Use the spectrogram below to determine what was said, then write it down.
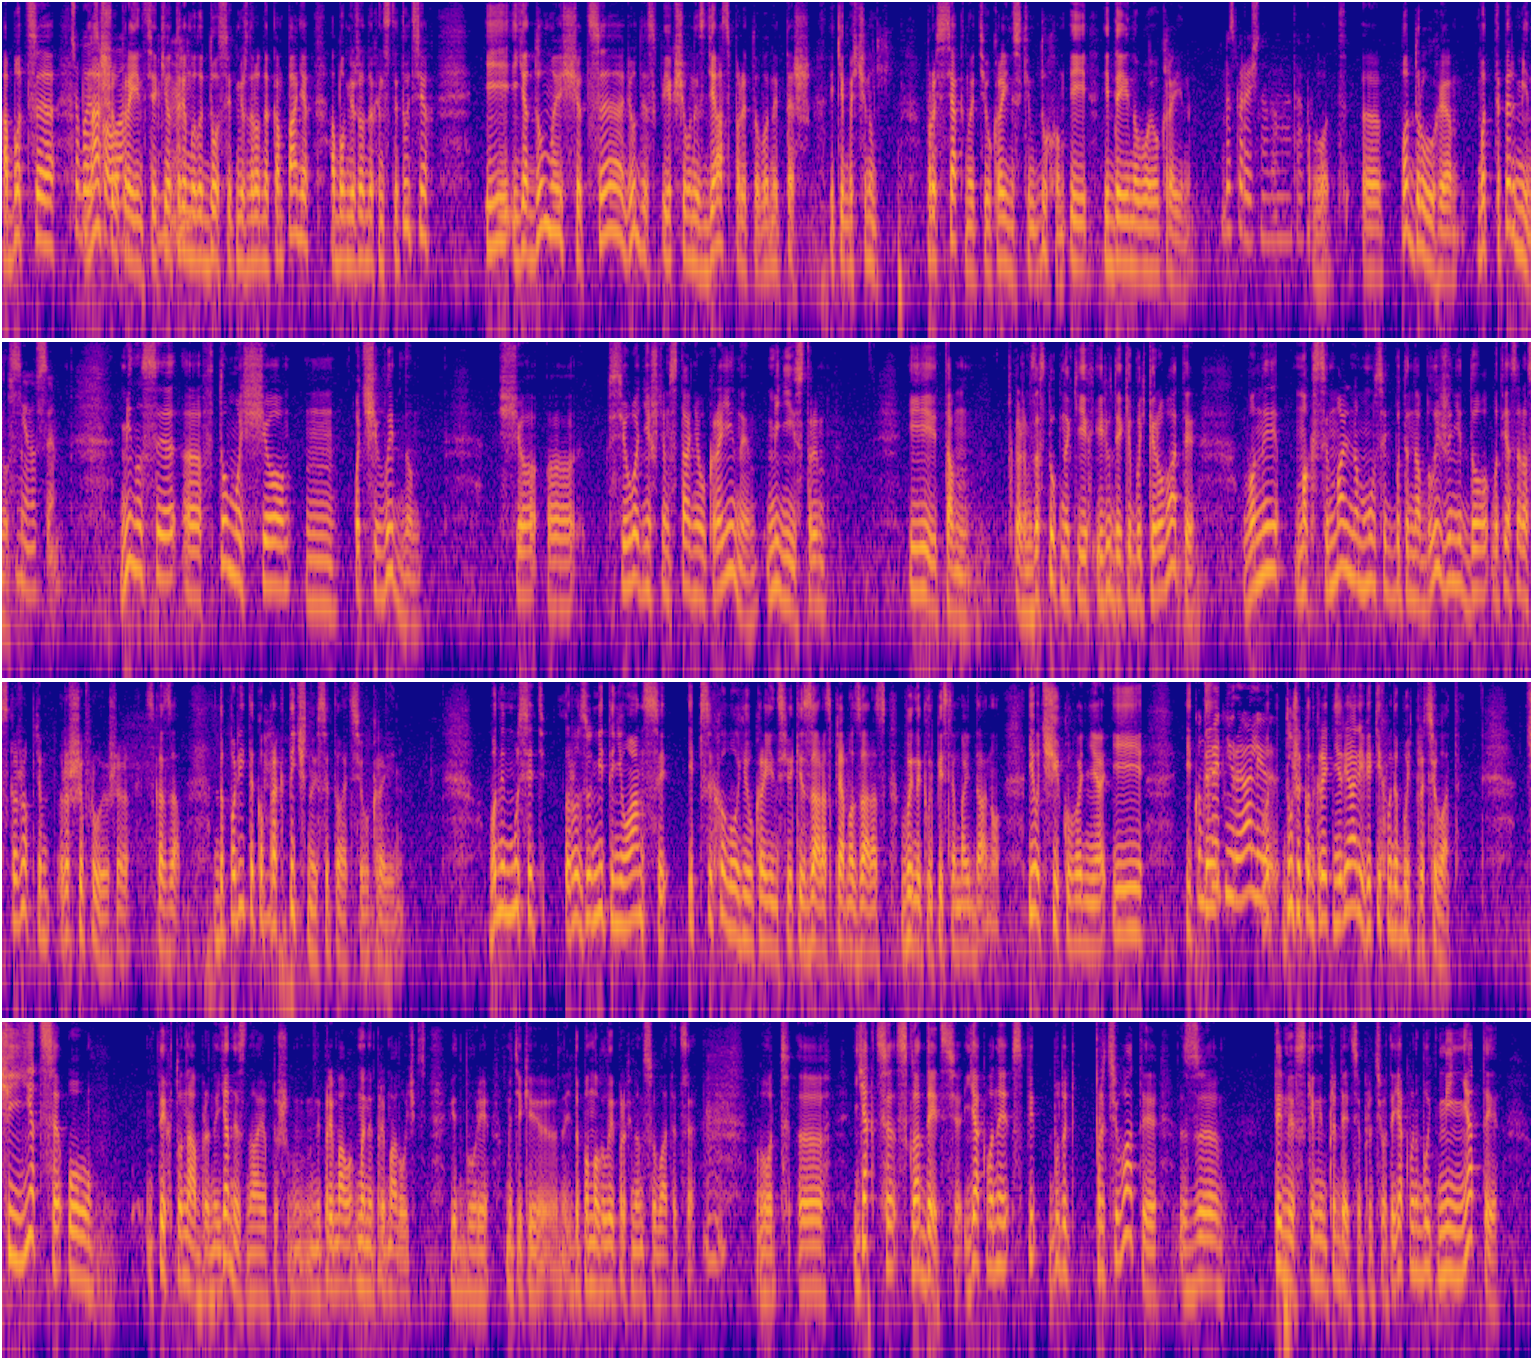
Або це Це наші українці, які отримали досвід в міжнародних компаніях або в міжнародних інституціях. І я думаю, що це люди, якщо вони з діаспори, то вони теж якимось чином просякнуті українським духом і ідеєю нової України. Безперечно, думаю, так. От. Е, По-друге, от тепер мінуси. Мінуси. Мінуси е, в тому, що очевидно, що е, в сьогоднішньому стані України міністри і там, скажімо, заступники їх, і люди, які будуть керувати, вони максимально мусять бути наближені до, от я зараз скажу, а потім розшифрую, що я сказав, до політико-практичної ситуації в Україні вони мусять розуміти нюанси і психології українців, які зараз, прямо зараз виникли після Майдану, і очікування, і, і Конкретні реалії. От дуже конкретні реалії, в яких вони будуть працювати. Чи є це у тих, хто набраний, я не знаю, тому що не приймав, ми не приймали участь в відборі. Ми тільки е, допомогли профінансувати це. От. Е, як це складеться? Як вони спі... будуть працювати з тими, з ким їм прийдеться працювати? Як вони будуть міняти?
